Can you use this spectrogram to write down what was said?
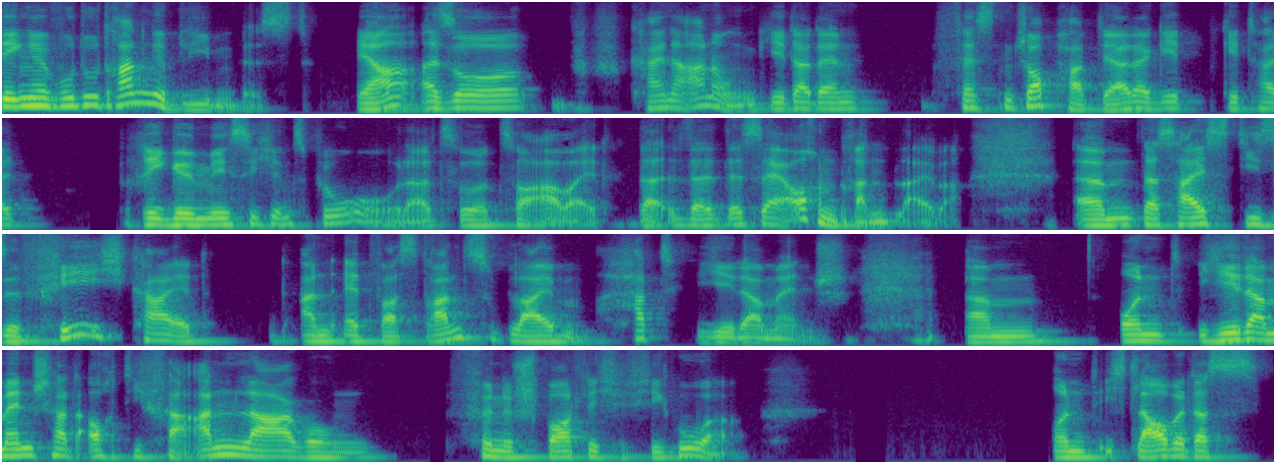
Dinge, wo du dran geblieben bist? Ja, also keine Ahnung, jeder, der einen festen Job hat, ja, der geht, geht halt regelmäßig ins Büro oder zur, zur Arbeit. Da, das ist ja auch ein Dranbleiber. Ähm, das heißt, diese Fähigkeit, an etwas dran zu bleiben, hat jeder Mensch. Ähm, und jeder Mensch hat auch die Veranlagung für eine sportliche Figur. Und ich glaube, das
